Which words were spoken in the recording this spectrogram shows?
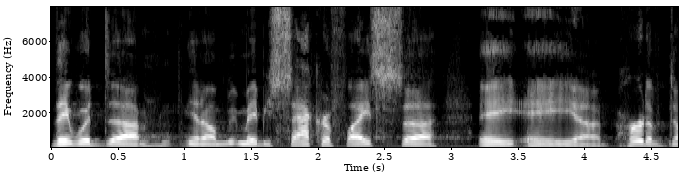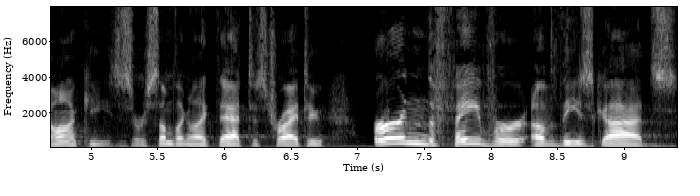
they would, um, you know, maybe sacrifice uh, a, a uh, herd of donkeys or something like that to try to earn the favor of these gods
